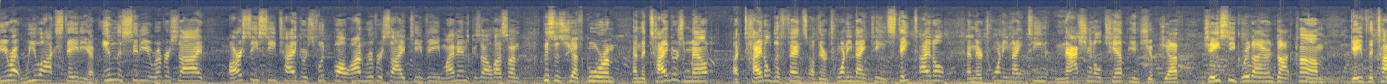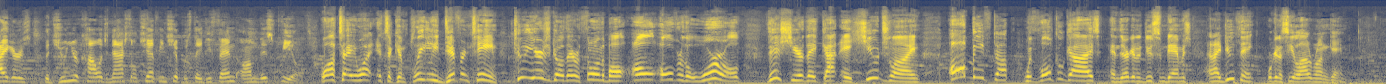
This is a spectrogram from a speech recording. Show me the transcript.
We are at Wheelock Stadium in the city of Riverside. RCC Tigers football on Riverside TV. My name is Ghazal Hassan. This is Jeff Gorham, and the Tigers mount a title defense of their 2019 state title and their 2019 national championship. Jeff, JCGridiron.com gave the Tigers the junior college national championship, which they defend on this field. Well, I'll tell you what, it's a completely different team. Two years ago, they were throwing the ball all over the world. This year, they've got a huge line, all beefed up with local guys, and they're going to do some damage. And I do think we're going to see a lot of run game.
